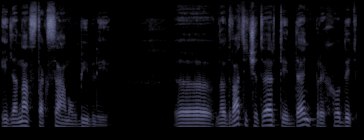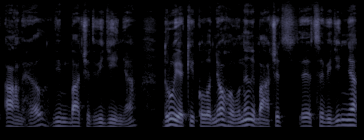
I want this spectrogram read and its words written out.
і для нас так само в Біблії. Е, На 24-й день приходить ангел, він бачить видіння. Другі, які коло нього, вони не бачать е, це видіння,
